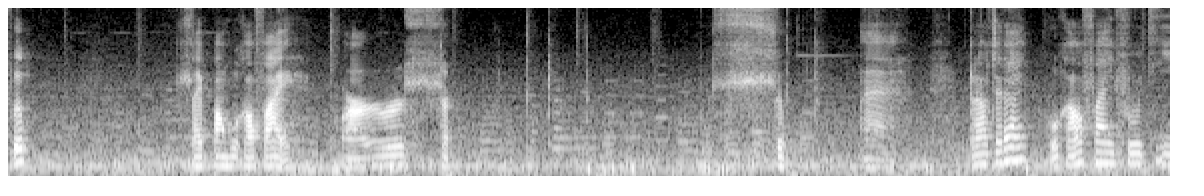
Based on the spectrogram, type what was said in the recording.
ฟึบใส่ปองภูเขาไฟสึบอ่าเราจะได้ภูเขาไฟฟูจิ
